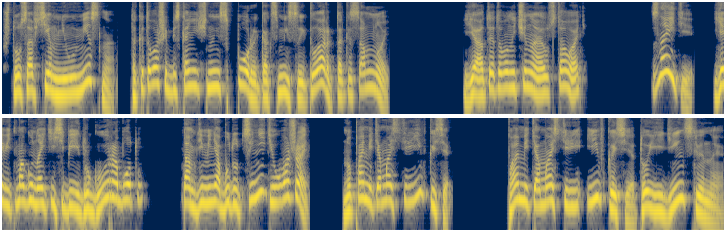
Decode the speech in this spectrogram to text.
Что совсем неуместно, так это ваши бесконечные споры как с миссой Кларк, так и со мной. Я от этого начинаю уставать. Знаете, я ведь могу найти себе и другую работу, там, где меня будут ценить и уважать. Но память о мастере Ивкасе... Память о мастере Ивкасе – то единственное,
